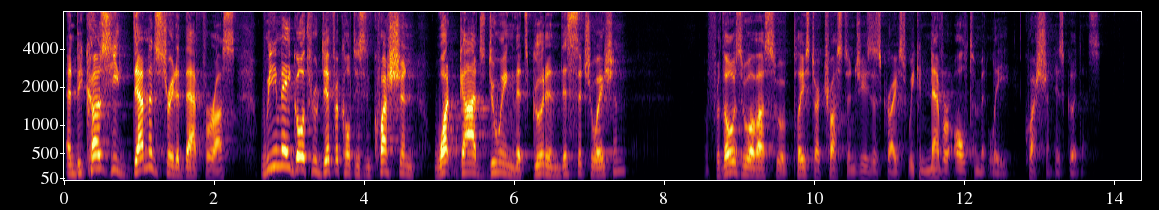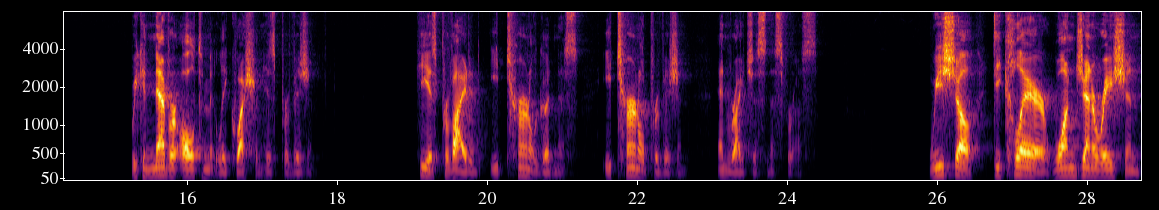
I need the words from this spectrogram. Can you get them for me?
And because he demonstrated that for us, we may go through difficulties and question what God's doing that's good in this situation. For those of us who have placed our trust in Jesus Christ, we can never ultimately question his goodness we can never ultimately question his provision. He has provided eternal goodness, eternal provision, and righteousness for us. We shall declare one generation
